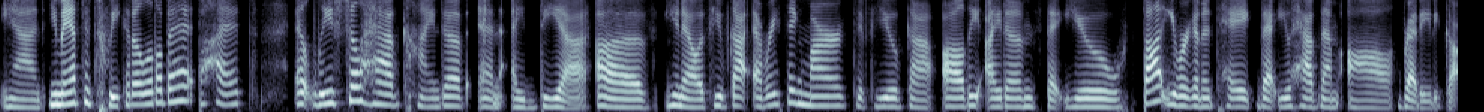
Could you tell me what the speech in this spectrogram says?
and you may have to tweak it a little bit, but at least you'll have kind of an idea of, you know, if you've got everything marked, if you've got all the items that you thought you were going to take, that you have them all ready to go.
